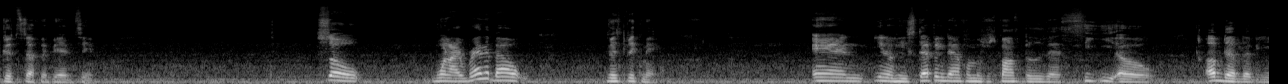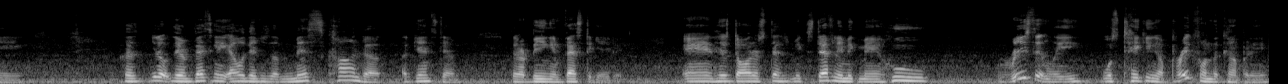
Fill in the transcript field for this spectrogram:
Good stuff if you haven't seen. So, when I read about Vince McMahon, and you know he's stepping down from his responsibility as CEO of WWE because you know they're investigating allegations of misconduct against him that are being investigated, and his daughter Stephanie McMahon, who recently was taking a break from the company,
